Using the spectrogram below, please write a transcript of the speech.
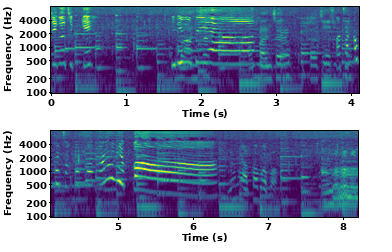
찍어줄게 이리 오세요 엄마 앉아요. 아빠 찍어줄게. 아 잠깐만 잠깐만 아 예뻐 연이 아빠 봐봐.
